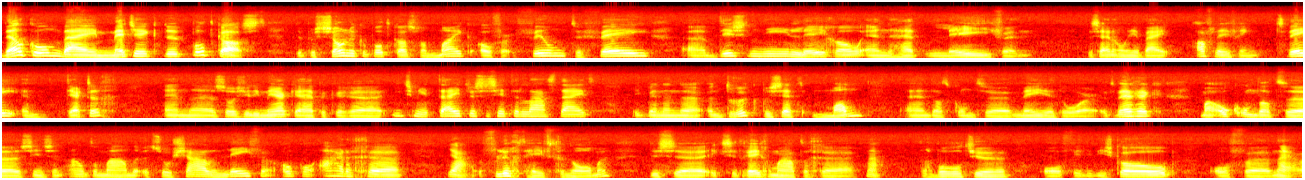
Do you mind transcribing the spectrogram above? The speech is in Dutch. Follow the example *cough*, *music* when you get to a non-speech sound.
Welkom bij Magic de podcast. De persoonlijke podcast van Mike over film, tv, uh, Disney, Lego en het leven. We zijn er alweer bij aflevering 32. En uh, zoals jullie merken heb ik er uh, iets meer tijd tussen zitten de laatste tijd. Ik ben een, een druk bezet man. En dat komt mede door het werk. Maar ook omdat uh, sinds een aantal maanden het sociale leven ook al aardig uh, ja, vlucht heeft genomen. Dus uh, ik zit regelmatig nou, aan een borreltje of in de bioscoop of nou ja,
